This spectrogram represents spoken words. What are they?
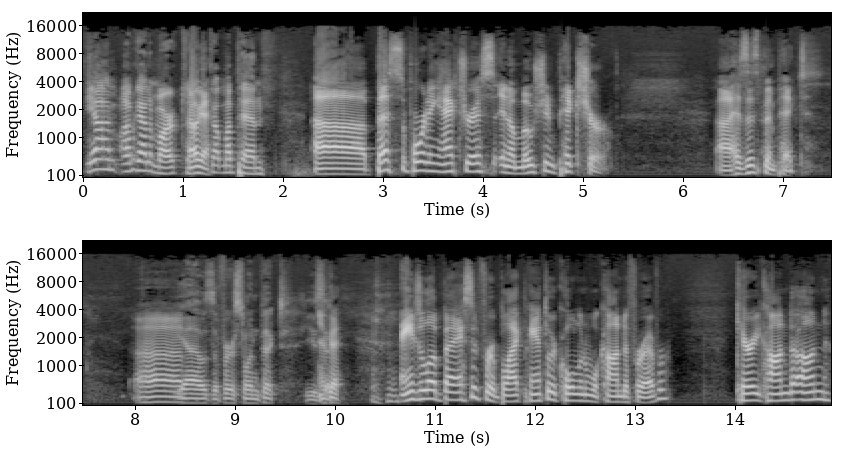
Yeah, I'm, I've got it marked. Okay. I've got my pen. Uh, best supporting actress in a motion picture. Uh, has this been picked? yeah, that was the first one picked. You said. Okay. Angela Bassett for Black Panther, colon Wakanda Forever. Kerry Condon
